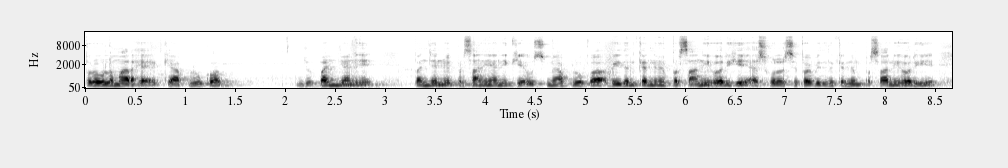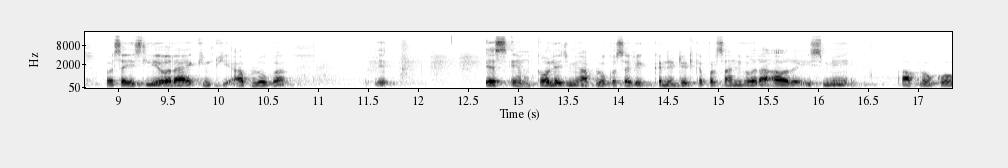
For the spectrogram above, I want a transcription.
प्रॉब्लम आ रहा है कि आप लोग का जो पंजन है पंजन में परेशानी यानी कि, उसमें आप लोग का आवेदन करने में परेशानी हो रही है स्कॉलरशिप आवेदन करने में परेशानी हो रही है। वैसा इसलिए हो रहा है क्योंकि आप लोग का एस एम कॉलेज में आप लोग को सभी कैंडिडेट का परेशानी हो रहा है, और इसमें आप लोग को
